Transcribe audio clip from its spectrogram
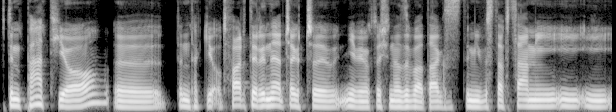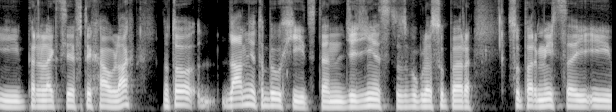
w tym patio, y, ten taki otwarty ryneczek, czy nie wiem jak to się nazywa, tak, z tymi wystawcami i, i, i prelekcje w tych aulach, no to dla mnie to był hit. Ten dziedziniec to jest w ogóle super, super miejsce i, i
